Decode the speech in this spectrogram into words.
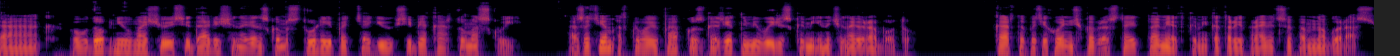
Так, поудобнее умащиваю седалище на венском стуле и подтягиваю к себе карту Москвы, а затем открываю папку с газетными вырезками и начинаю работу. Карта потихонечку обрастает пометками, которые правятся по много раз.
